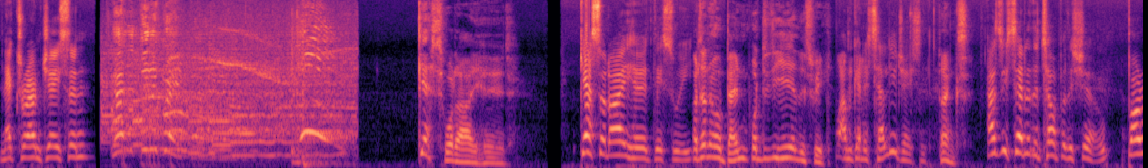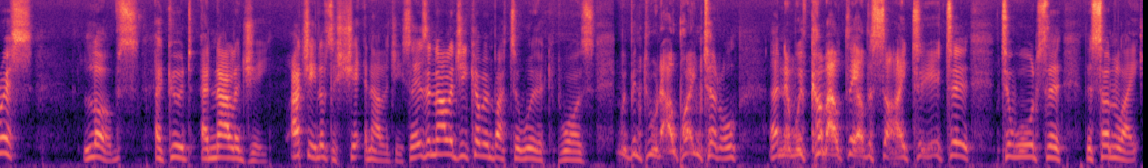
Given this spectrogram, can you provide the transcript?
Next round, Jason. Guess what I heard? Guess what I heard this week? I don't know, Ben, what did you hear this week? I'm going to tell you, Jason. Thanks. As we said at the top of the show, Boris loves a good analogy. Actually, he loves a shit analogy. So his analogy coming back to work was we've been through an alpine tunnel and then we've come out the other side to, to towards the, the sunlight.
